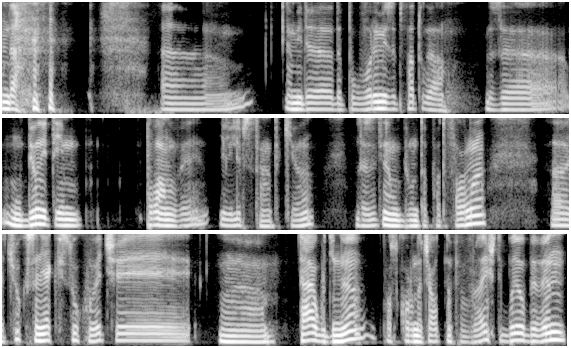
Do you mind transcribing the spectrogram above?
Да. а, ами да, да поговорим и за това тогава. За мобилните им планове или липсата на такива за развитие на мобилната платформа. Чуха са някакви слухове, че а, тая година, по-скоро началото на февруари, ще бъде обявен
